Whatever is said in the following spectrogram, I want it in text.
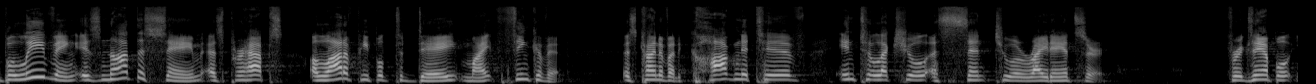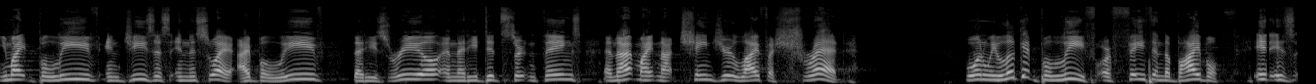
Believing is not the same as perhaps a lot of people today might think of it as kind of a cognitive, intellectual assent to a right answer. For example, you might believe in Jesus in this way I believe that he's real and that he did certain things, and that might not change your life a shred. But when we look at belief or faith in the Bible, it is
